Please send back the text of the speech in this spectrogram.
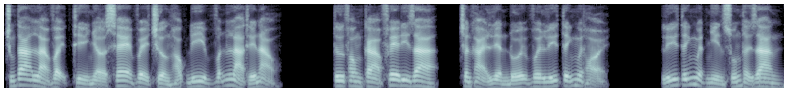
chúng ta là vậy thì nhờ xe về trường học đi vẫn là thế nào? Từ phòng cà phê đi ra, trần khải liền đối với lý tĩnh nguyệt hỏi. Lý tĩnh nguyệt nhìn xuống thời gian,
